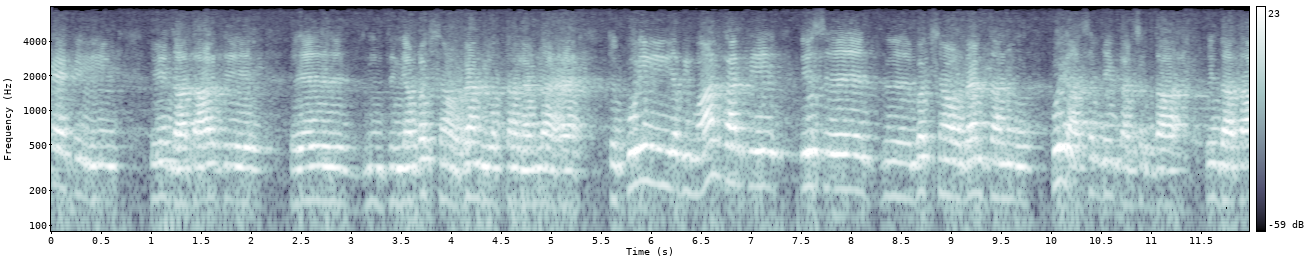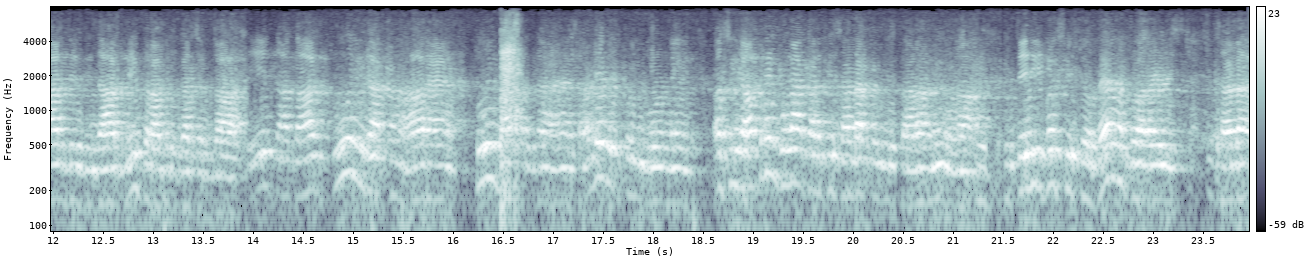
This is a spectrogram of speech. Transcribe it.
ਕਹਿ ਕੇ ਹੀ ਇਹ ਦਾਤਾਰ ਦੇ yang yang kau sang ram yang tanah lah ਲੈਂਦਾ ਹੈ ਤੇ ਕੋਈ ਅਭਿਮਾਨ ਕਰਕੇ ਇਸ ਬਖਸ਼ਾਂ ਔਰ ਰਹਿਮਤਾਂ ਨੂੰ ਕੋਈ ਹਾਸਲ ਨਹੀਂ ਕਰ ਸਕਦਾ ਇਹ ਦਾਤਾਰ ਦੇ ਦੀਦਾਰ ਨਹੀਂ ਪ੍ਰਾਪਤ ਕਰ ਸਕਦਾ ਇਹ ਦਾਤਾਰ ਤੂੰ ਹੀ ਹਾਰ ਹੈ ਤੂੰ ਹੀ ਸਕਦਾ ਹੈ ਸਾਡੇ ਵਿੱਚ ਕੋਈ ਗੁਣ ਨਹੀਂ ਅਸੀਂ ਆਪਣੇ ਗੁਨਾਹ ਕਰਕੇ ਸਾਡਾ ਕੋਈ ਨਿਸਤਾਰਾ ਨਹੀਂ ਹੋਣਾ ਤੇਰੀ ਬਖਸ਼ਿਸ਼ ਔਰ ਰਹਿਮਤ ਦੁਆਰਾ ਹੀ ਸਾਡਾ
